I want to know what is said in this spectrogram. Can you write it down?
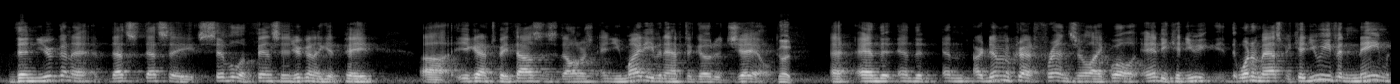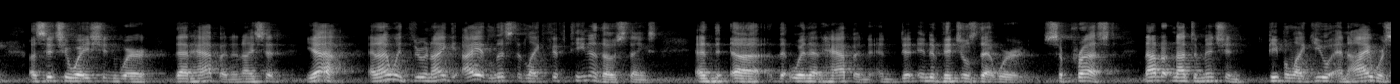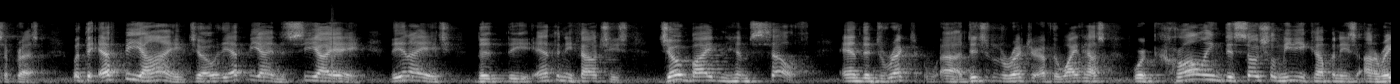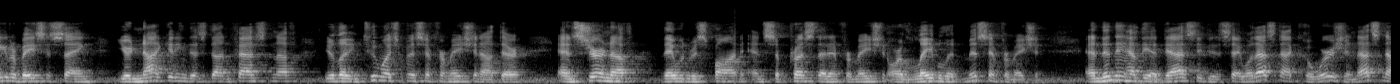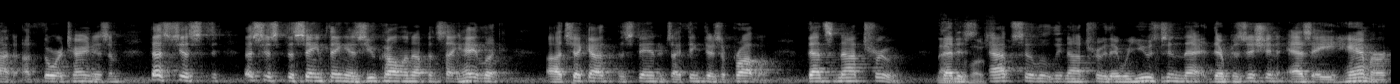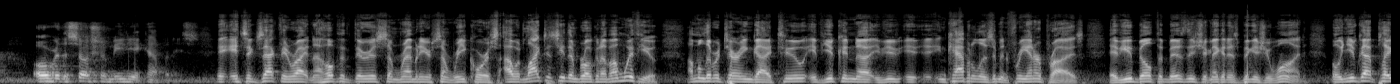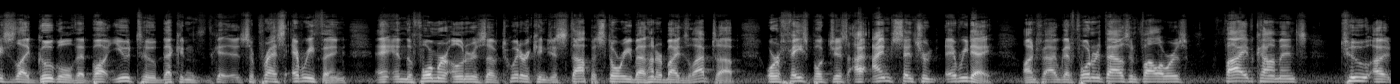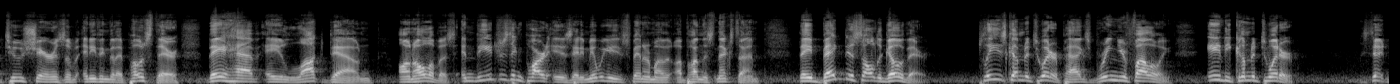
then you're gonna that's that's a civil offense and you're gonna get paid. Uh, you're gonna have to pay thousands of dollars, and you might even have to go to jail. Good. And the, and the and our Democrat friends are like, well, Andy, can you? One of them asked me, can you even name a situation where that happened? And I said, yeah. And I went through and I I had listed like 15 of those things and uh, where that happened, and d- individuals that were suppressed. Not not to mention people like you and I were suppressed. But the FBI, Joe, the FBI and the CIA, the NIH, the the Anthony Fauci's, Joe Biden himself, and the direct uh, digital director of the White House were calling the social media companies on a regular basis, saying, "You're not getting this done fast enough. You're letting too much misinformation out there." And sure enough, they would respond and suppress that information or label it misinformation. And then they have the audacity to say, well, that's not coercion. That's not authoritarianism. That's just that's just the same thing as you calling up and saying, hey, look, uh, check out the standards. I think there's a problem. That's not true. Not that is close. absolutely not true. They were using that, their position as a hammer over the social media companies. It's exactly right, and I hope that there is some remedy or some recourse. I would like to see them broken up. I'm with you. I'm a libertarian guy too. If you can, uh, if you in capitalism and free enterprise, if you built the business, you can make it as big as you want. But when you've got places like Google that bought YouTube that can suppress everything, and, the former owners of Twitter can just stop a story about Hunter Biden's laptop, or Facebook, just I, am censored every day. On I've got 400,000 followers, five comments two uh, two shares of anything that I post there, they have a lockdown on all of us. And the interesting part is, Eddie, maybe we can expand upon this next time. They begged us all to go there. Please come to Twitter, Pags. Bring your following. Andy, come to Twitter.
